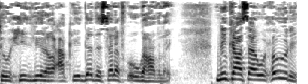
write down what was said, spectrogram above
tawxiid layidhah caqiidada salafka uga hadlay. Ninkaasaa wuxuu yiri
